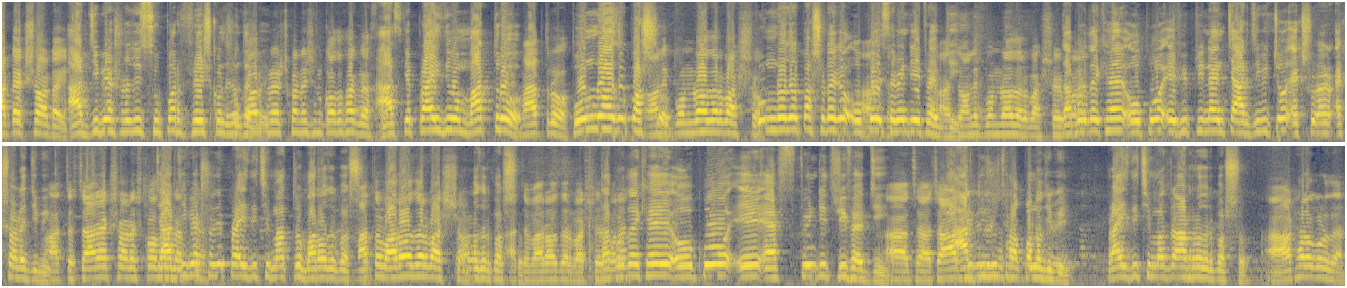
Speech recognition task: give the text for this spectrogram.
আট একশো আঠাইশ আট জিবি একশো GB super fresh condition super fresh condition কত থাকবে আজকে? প্রাইস দিব মাত্র মাত্র। পনেরো হাজার পাঁচশো। পনেরো হাজার পাঁচশো। পনেরো হাজার পাঁচশো টাকা Oppo seventy eight five G পনেরো হাজার পাঁচশো। তারপর দেখে ওপো জিবি একশো একশো জিবি আচ্ছা চার একশো আঠাশ কত চার থাকবে জিবি আজকে? একশো জিবি প্রাইস দিচ্ছি মাত্র বারো হাজার পাঁচশো। মাত্র 12,500 আচ্ছা তারপর দেখে Oppo A F twenty three five G আচ্ছা আচ্ছা ছাপ্পান্ন জিবি প্রাইস দিচ্ছি মাত্র আঠারো হাজার পাঁচশো। আঠারো করে দেন।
